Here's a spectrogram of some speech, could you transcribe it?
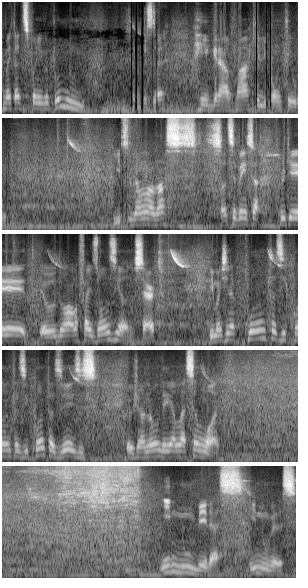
vai estar disponível para o mundo. Você não precisa regravar aquele conteúdo. Isso dá uma. Nossa, só de você pensar. Porque eu dou aula faz 11 anos, certo? Imagina quantas e quantas e quantas vezes eu já não dei a lesson 1 inúmeras, inúmeras.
